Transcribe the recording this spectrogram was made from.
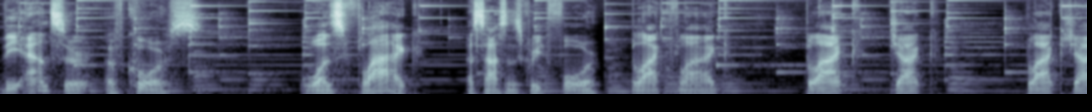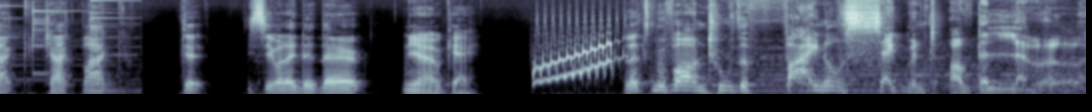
The answer, of course, was Flag. Assassin's Creed 4, Black Flag, Black Jack, Black Jack, Jack Black. Did you see what I did there? Yeah, okay. Let's move on to the final segment of the level.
